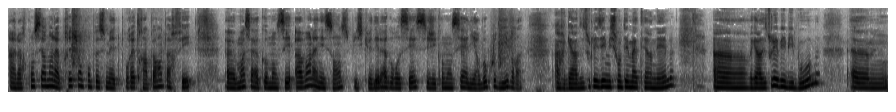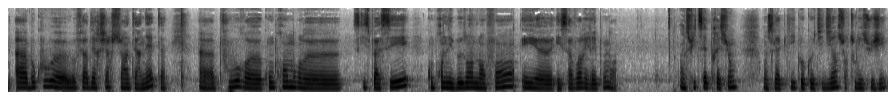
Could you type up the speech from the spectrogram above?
Alors concernant la pression qu'on peut se mettre pour être un parent parfait, euh, moi ça a commencé avant la naissance puisque dès la grossesse j'ai commencé à lire beaucoup de livres, à regarder toutes les émissions des maternelles, à regarder tous les baby booms, euh, à beaucoup euh, faire des recherches sur internet euh, pour euh, comprendre euh, ce qui se passait, comprendre les besoins de l'enfant et, et savoir y répondre. Ensuite, cette pression, on se l'applique au quotidien sur tous les sujets.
